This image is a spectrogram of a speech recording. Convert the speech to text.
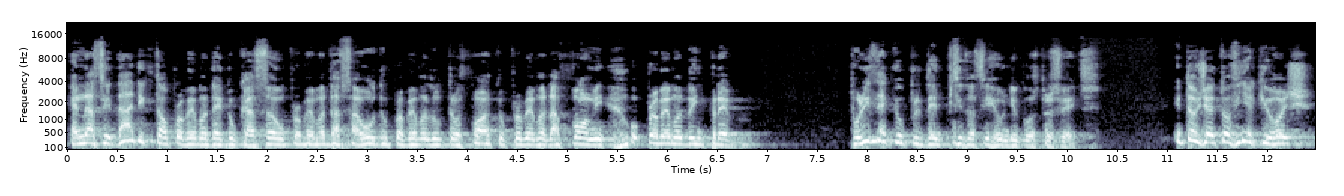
É na cidade que está o problema da educação, o problema da saúde, o problema do transporte, o problema da fome, o problema do emprego. Por isso é que o presidente precisa se reunir com os prefeitos. Então, gente, eu vim aqui hoje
